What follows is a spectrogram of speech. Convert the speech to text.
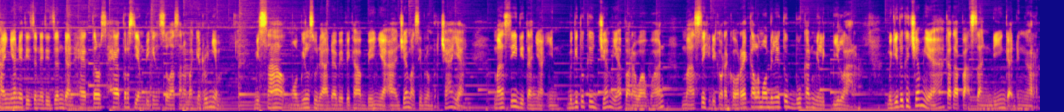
Hanya netizen-netizen dan haters-haters yang bikin suasana makin runyem Misal, mobil sudah ada BPKB-nya aja masih belum percaya. Masih ditanyain, begitu kejam ya para wawan, masih dikorek-korek kalau mobil itu bukan milik Bilar. Begitu kejam ya, kata Pak Sandi nggak dengar.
